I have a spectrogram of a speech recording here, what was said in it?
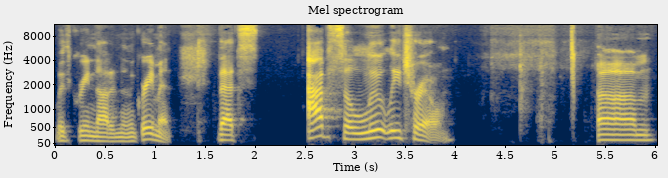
with Greene nodded in agreement. That's absolutely true. Um,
